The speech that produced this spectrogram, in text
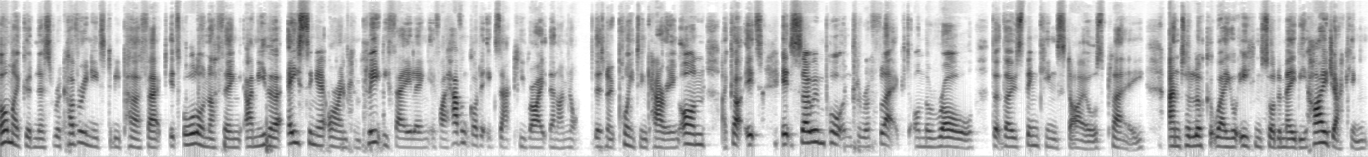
oh my goodness, recovery needs to be perfect. It's all or nothing. I'm either acing it or I'm completely failing. If I haven't got it exactly right, then I'm not. There's no point in carrying on. I got it's it's so important to reflect on the role that those thinking styles play, and to look at where you're eating sort of maybe hijacking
